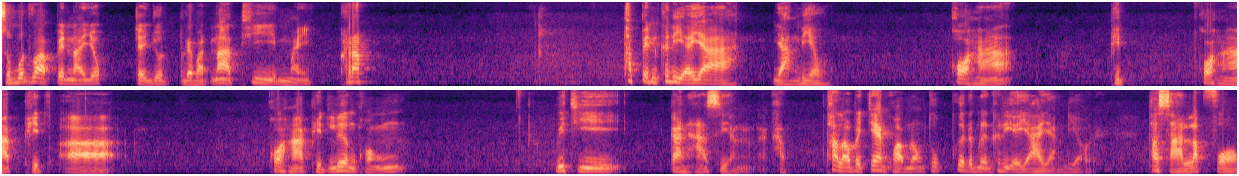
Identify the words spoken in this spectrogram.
สมมติว่าเป็นนายก จะหยุดปฏิบัติหน้าที่ไหมครับ ถ้าเป็นคดีอาญาอย่างเดียว ข้อหาผิด ข้อหาผิดข้อหาผิดเรื่องของวิธีการหาเสียงนะครับ ถ้าเราไปแจ้งความร้องทุกข์เพื่อดำเนินคดีอาญาอย่างเดียว ถ้าศาลรับฟ้อง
